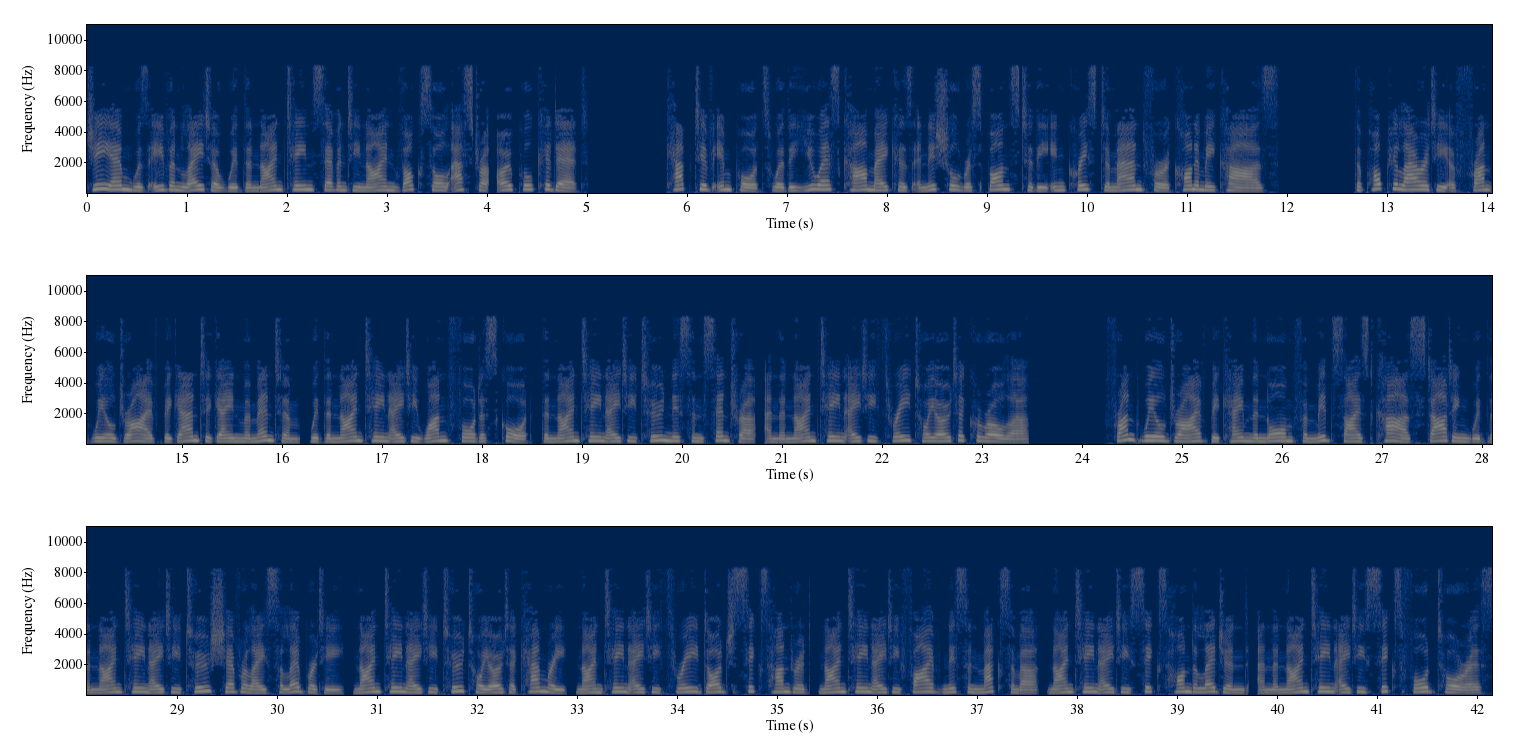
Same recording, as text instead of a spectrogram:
GM was even later with the 1979 Vauxhall Astra, Opel Kadett. Captive imports were the U.S. car makers' initial response to the increased demand for economy cars. The popularity of front-wheel drive began to gain momentum, with the 1981 Ford Escort, the 1982 Nissan Sentra, and the 1983 Toyota Corolla. Front-wheel drive became the norm for mid-sized cars starting with the 1982 Chevrolet Celebrity, 1982 Toyota Camry, 1983 Dodge 600, 1985 Nissan Maxima, 1986 Honda Legend, and the 1986 Ford Taurus.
